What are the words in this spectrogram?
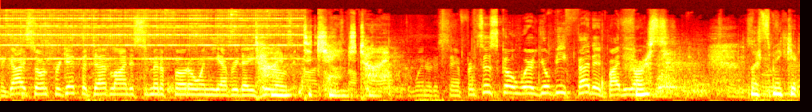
And guys, don't forget the deadline to submit a photo in the Everyday Time Heroes to change time. take The winner to San Francisco, where you'll be feted by the First, let's make it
